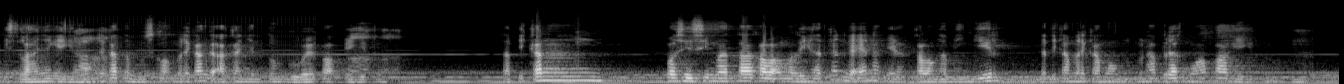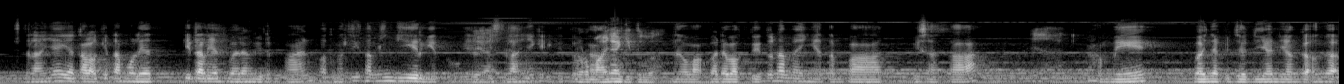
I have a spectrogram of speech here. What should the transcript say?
istilahnya kayak gitu. Ah. mereka tembus kok mereka nggak akan nyentuh gue kok kayak gitu. Ah, tapi kan posisi mata kalau melihat kan nggak enak ya. Kalau nggak minggir ketika mereka mau menabrak mau apa gitu. Hmm. istilahnya ya kalau kita mau lihat kita lihat barang di depan otomatis kita minggir gitu. Ya Iya. istilahnya kayak gitu kan. normalnya gitu lah. Nah pada waktu itu namanya tempat wisata. Ya rame banyak kejadian yang enggak enggak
